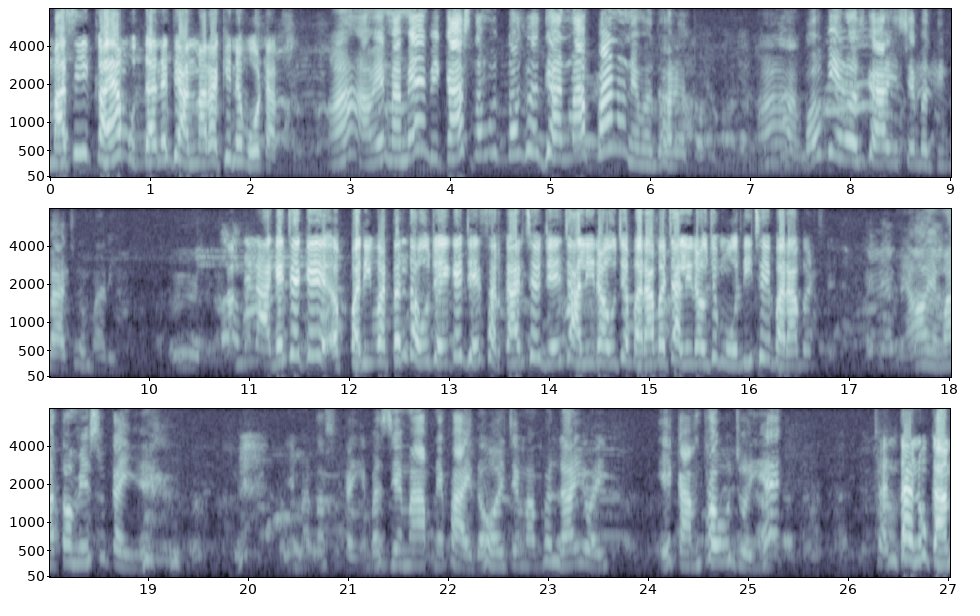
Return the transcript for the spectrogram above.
માસી કયા મુદ્દાને ધ્યાનમાં રાખીને વોટ આપશો? હા હવે અમે વિકાસનો મુદ્દો તો ધ્યાનમાં આપવાનો ને વધારે તો. હા બહુ બેરોજગારી છે બધી બાજુ અમારી. તમને લાગે છે કે પરિવર્તન થવું જોઈએ કે જે સરકાર છે જે ચાલી રહ્યું છે બરાબર ચાલી રહ્યું છે મોદી છે બરાબર છે? એમાં તો અમે શું કહીએ? તો શું કહીએ બસ જેમાં આપણે ફાયદો હોય જેમાં ભલાઈ હોય એ કામ થવું જોઈએ જનતાનું કામ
